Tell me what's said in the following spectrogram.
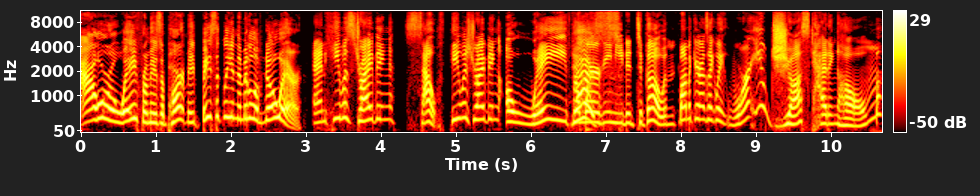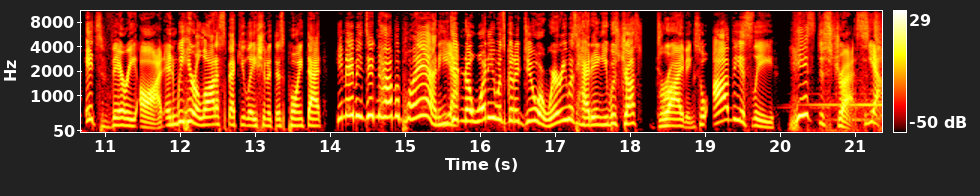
hour away from his apartment, basically in the middle of nowhere. And he was driving south. He was driving away from where he needed to go. And Mama Karen's like, Wait, weren't you just heading home? It's very odd. And we hear a lot of speculation at this point that he maybe didn't have a plan. He Yeah. didn't know what he was going to do or where he was heading. He was just driving. So obviously, he's distressed. Yeah.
